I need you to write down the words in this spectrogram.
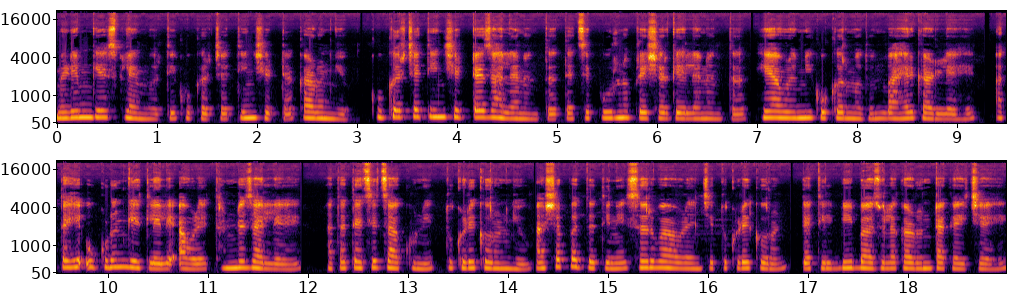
मिडियम गॅस फ्लेमवरती कुकरच्या तीन शिट्ट्या काढून घेऊ. कुकरच्या तीन शिट्ट्या झाल्यानंतर त्याचे पूर्ण प्रेशर गेल्यानंतर हे आवळे मी कुकरमधून बाहेर काढले आहेत. आता हे उकडून घेतलेले आवळे थंड झाले आहेत. आता त्याचे चाकूने तुकडे करून घेऊ. अशा पद्धतीने सर्व आवळ्यांचे तुकडे करून त्यातील बी बाजूला काढून टाकायचे आहे.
